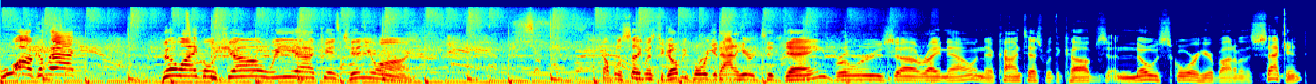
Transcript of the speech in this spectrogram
Welcome back. Bill Michaels Show. We uh, continue on. Couple of segments to go before we get out of here today. Brewers uh, right now in their contest with the Cubs. No score here, bottom of the second.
